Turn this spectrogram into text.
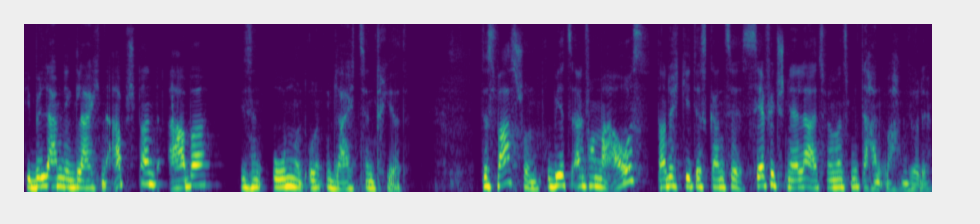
die Bilder haben den gleichen Abstand, aber sie sind oben und unten gleich zentriert. Das war's schon. Probiert es einfach mal aus. Dadurch geht das Ganze sehr viel schneller, als wenn man es mit der Hand machen würde.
